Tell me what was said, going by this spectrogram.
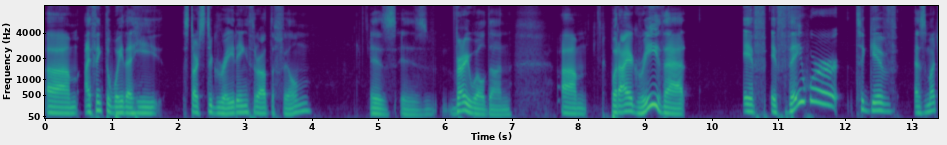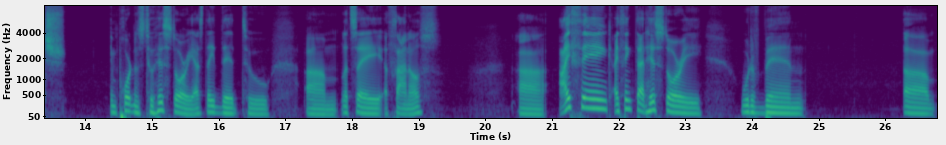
Um, I think the way that he starts degrading throughout the film is is very well done. Um, but I agree that if if they were to give as much importance to his story as they did to, um, let's say, a Thanos, uh, I think I think that his story would have been um,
